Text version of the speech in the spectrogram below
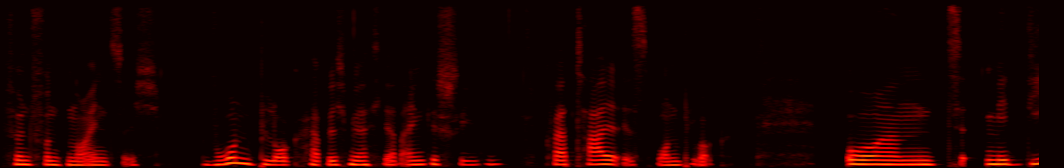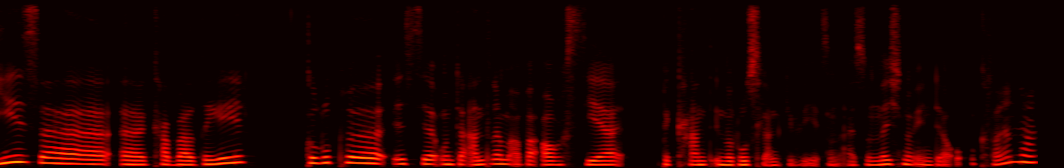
95. Wohnblock habe ich mir hier reingeschrieben. Quartal ist Wohnblock. Und mit dieser äh, Kabarettgruppe ist er unter anderem aber auch sehr bekannt in Russland gewesen. Also nicht nur in der Ukraine,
